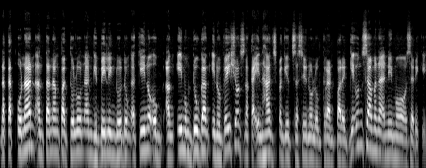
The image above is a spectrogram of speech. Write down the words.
nakatunan ang tanang pagtulunan gibiling Dudong Aquino og ang imong dugang innovations naka-enhance pagyud sa Sinulog Grand Parade giunsa man na nimo si Ricky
